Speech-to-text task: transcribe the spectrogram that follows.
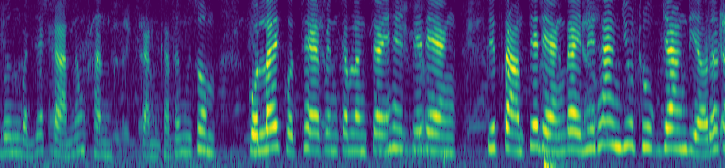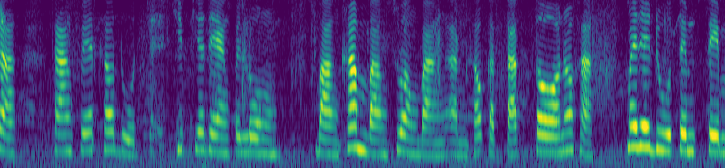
เบิ่งบรรยากาศน้ำคันกันค่ะท่านผู้ชม กดไลค์กดแชร์เป็นกำลังใจให้เจ๊แดง ติดตามเจ๊แดงได้ในทาง YouTube อย่างเดียวเด้อค่ะทางเฟซเขาดูดคลิปเจ๊แดงไปลงบางค่ำบางช่วงบางอันเขาก็ตัดต่อเนาะค่ะ ไม่ได้ดูเต็มเต็ม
